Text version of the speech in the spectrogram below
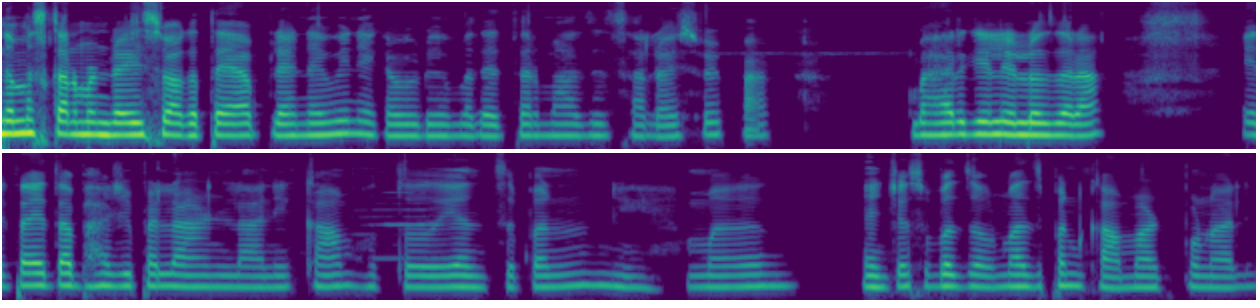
नमस्कार मंडळी स्वागत आहे आपल्या नवीन एका व्हिडिओमध्ये. तर माझं चालू आहे स्वयंपाक. बाहेर गेलेलो जरा. येता येता भाजीपाला आणला आणि काम होतं. यांचं पण मग यांच्यासोबत जाऊन माझं पण काम आटपून आले.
